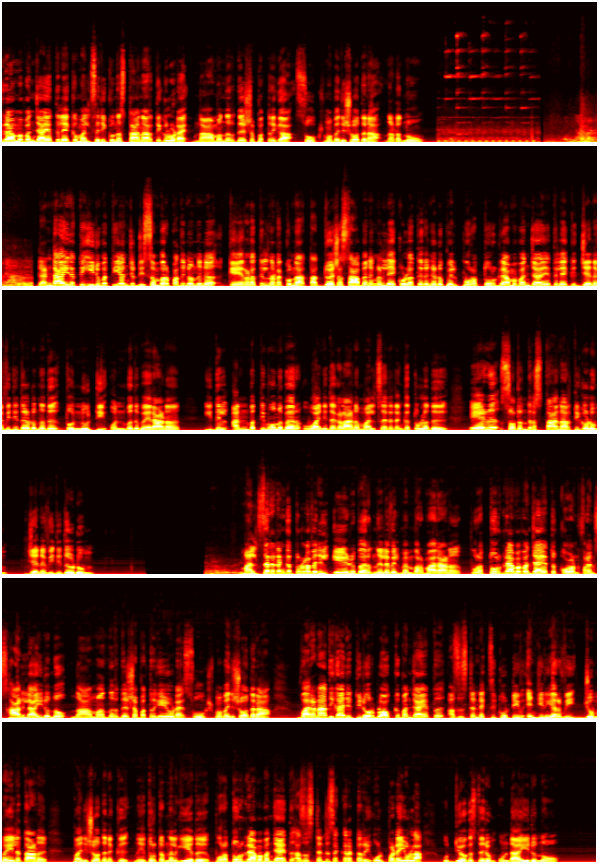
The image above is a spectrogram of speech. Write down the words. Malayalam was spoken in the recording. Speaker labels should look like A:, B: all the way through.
A: ഗ്രാമപഞ്ചായത്തിലേക്ക് മത്സരിക്കുന്ന സ്ഥാനാർത്ഥികളുടെ നാമനിർദ്ദേശ പത്രിക സൂക്ഷ്മ പരിശോധന നടന്നു. രണ്ടായിരത്തി ഇരുപത്തിയഞ്ച് ഡിസംബർ പതിനൊന്നിന് കേരളത്തിൽ നടക്കുന്ന തദ്ദേശ സ്ഥാപനങ്ങളിലേക്കുള്ള തിരഞ്ഞെടുപ്പിൽ പുറത്തൂർ ഗ്രാമപഞ്ചായത്തിലേക്ക് ജനവിധി തേടുന്നത് തൊണ്ണൂറ്റി ഒൻപത് പേരാണ്. ഇതിൽ അൻപത്തിമൂന്ന് പേർ വനിതകളാണ് മത്സര രംഗത്തുള്ളത് ഏഴ് സ്വതന്ത്ര സ്ഥാനാർത്ഥികളും ജനവിധി തേടും. മത്സര രംഗത്തുള്ളവരിൽ ഏഴുപേർ നിലവിൽ മെമ്പർമാരാണ്. പുറത്തൂർ ഗ്രാമപഞ്ചായത്ത് കോൺഫറൻസ് ഹാളിലായിരുന്നു നാമനിർദ്ദേശ പത്രികയുടെ സൂക്ഷ്മ പരിശോധന വരണാധികാരി Tirur block panchayat assistant executive engineer V ജുമൈലത്താണ് പരിശോധനയ്ക്ക് നേതൃത്വം നൽകിയത്. പുറത്തൂർ ഗ്രാമപഞ്ചായത്ത് അസിസ്റ്റന്റ് സെക്രട്ടറി ഉൾപ്പെടെയുള്ള ഉദ്യോഗസ്ഥരും ഉണ്ടായിരുന്നു.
